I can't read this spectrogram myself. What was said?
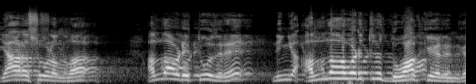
யார் ரசூல் அல்லா அல்லாவுடைய தூதரே நீங்கள் அல்லாவிடத்தில் துவா கேளுங்க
